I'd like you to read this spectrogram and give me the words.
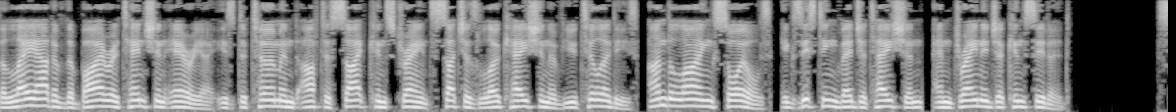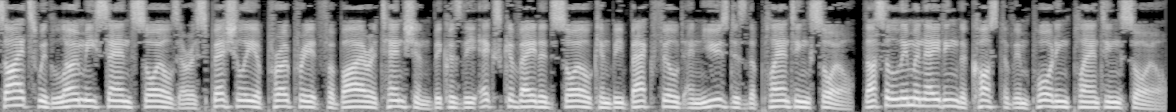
The layout of the bioretention area is determined after site constraints such as location of utilities, underlying soils, existing vegetation, and drainage are considered. Sites with loamy sand soils are especially appropriate for bioretention because the excavated soil can be backfilled and used as the planting soil, thus eliminating the cost of importing planting soil.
